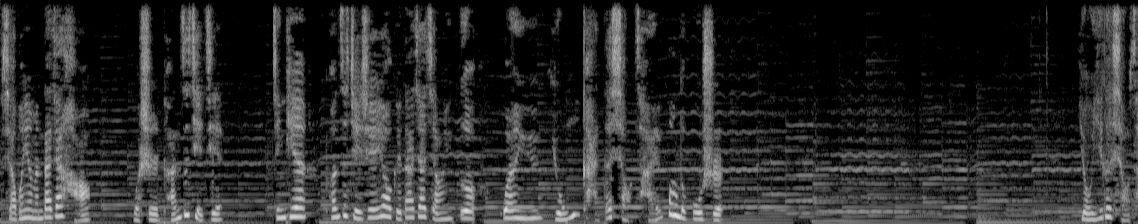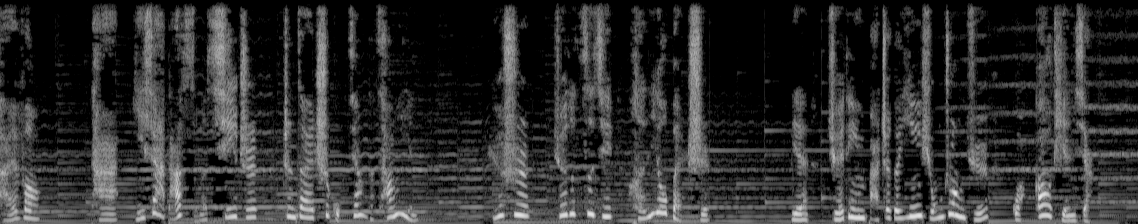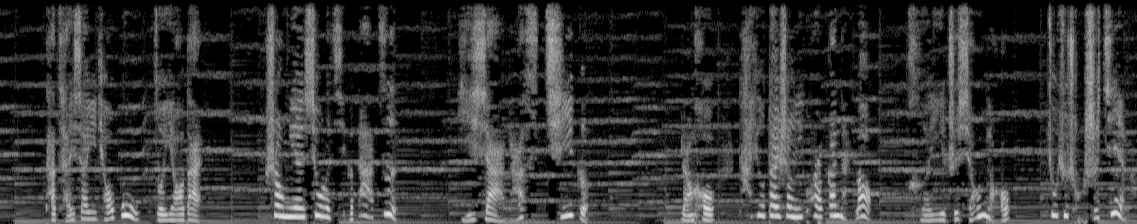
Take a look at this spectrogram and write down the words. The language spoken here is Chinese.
小朋友们，大家好，我是团子姐姐。今天团子姐姐要给大家讲一个关于勇敢的小裁缝的故事。有一个小裁缝，他一下打死了七只正在吃果酱的苍蝇，于是觉得自己很有本事，便决定把这个英雄壮举广告天下。他裁下一条布做腰带，上面绣了几个大字，一下打死七个。然后他又带上一块干奶酪和一只小鸟，就去闯世界了。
